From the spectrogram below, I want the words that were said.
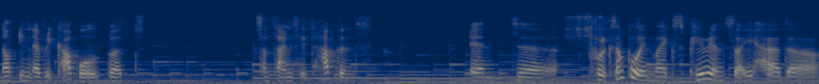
not in every couple but sometimes it happens. And uh, for example in my experience i had a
